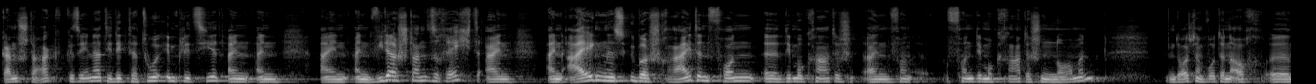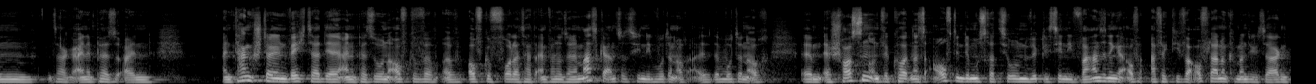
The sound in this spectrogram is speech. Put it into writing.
ganz stark gesehen hat. Die Diktatur impliziert ein, ein, ein, ein Widerstandsrecht, ein, ein eigenes Überschreiten von, äh, demokratisch, ein, von, von demokratischen Normen. In Deutschland wurde dann auch ähm, sagen, eine ein, ein Tankstellenwächter, der eine Person aufge aufgefordert hat, einfach nur seine Maske anzuziehen, die wurde dann auch, der wurde dann auch ähm, erschossen und wir konnten das auf den Demonstrationen wirklich sehen. Die wahnsinnige auf, affektive Aufladung, kann man natürlich sagen,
